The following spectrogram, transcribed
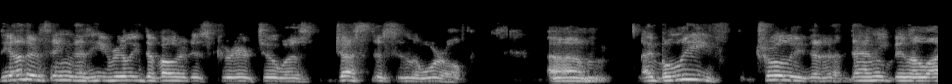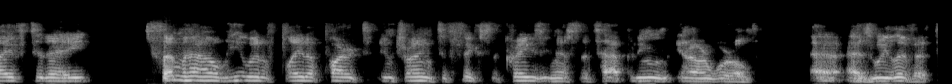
the other thing that he really devoted his career to was justice in the world. Um, I believe truly that had Danny been alive today, somehow he would have played a part in trying to fix the craziness that's happening in our world uh, as we live it.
